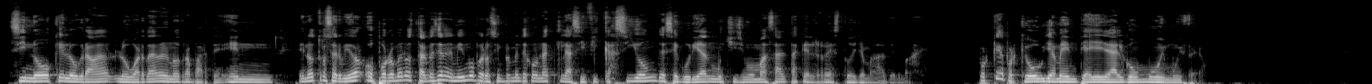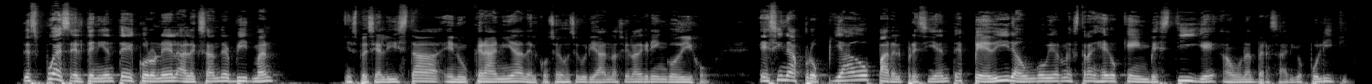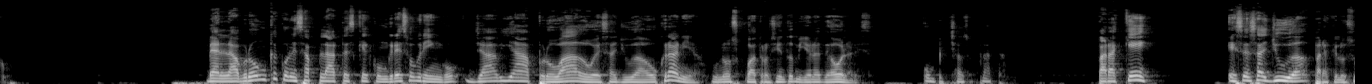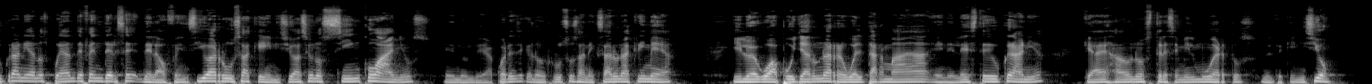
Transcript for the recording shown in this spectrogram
sino que lo, lo guardaron en otra parte, en, en, otro servidor, o por lo menos tal vez en el mismo, pero simplemente con una clasificación de seguridad muchísimo más alta que el resto de llamadas del MAE. ¿Por qué? Porque obviamente hay algo muy muy feo. Después, el teniente coronel Alexander Bittman, especialista en Ucrania del Consejo de Seguridad Nacional gringo, dijo, es inapropiado para el presidente pedir a un gobierno extranjero que investigue a un adversario político. Vean, la bronca con esa plata es que el Congreso gringo ya había aprobado esa ayuda a Ucrania, unos 400 millones de dólares. Un pichazo de plata. ¿Para qué? Es esa ayuda para que los ucranianos puedan defenderse de la ofensiva rusa que inició hace unos 5 años, en donde acuérdense que los rusos anexaron a Crimea, y luego apoyaron una revuelta armada en el este de Ucrania que ha dejado unos 13.000 muertos desde que inició.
